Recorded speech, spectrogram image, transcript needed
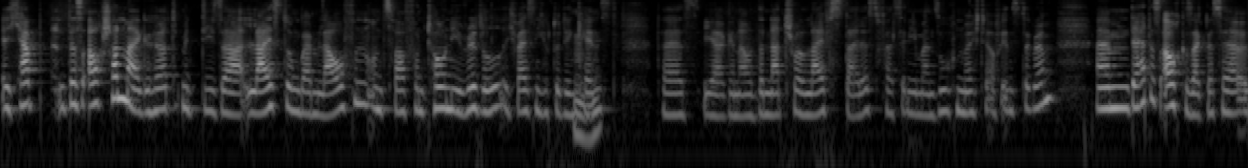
Ich habe das auch schon mal gehört mit dieser Leistung beim Laufen und zwar von Tony Riddle. Ich weiß nicht, ob du den mhm. kennst. Der ist ja genau The Natural Lifestylist, falls ihr jemanden suchen möchte auf Instagram. Ähm, der hat es auch gesagt, dass er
